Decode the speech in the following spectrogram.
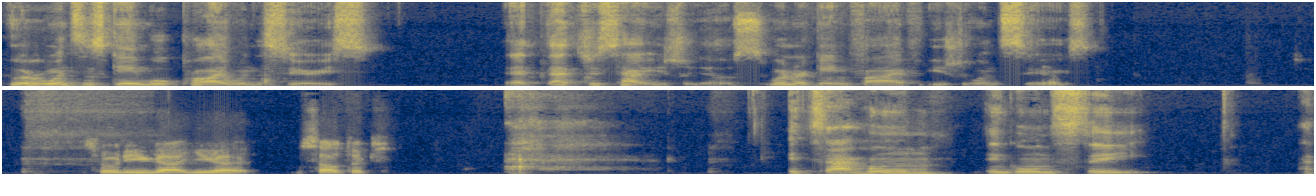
Whoever wins this game will probably win the series. That, that's just how it usually goes. Winner game five usually wins the series. So what do you got? You got Celtics. It's at home in Golden State. I,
